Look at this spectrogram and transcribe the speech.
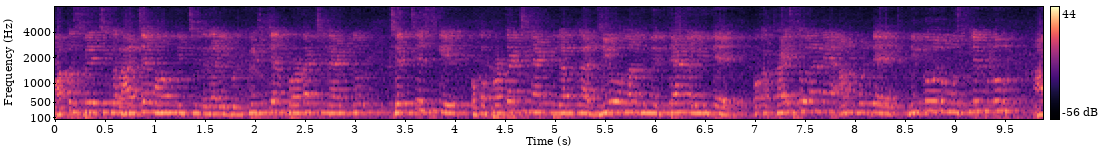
మత స్వేచ్ఛకు రాజ్యాంగం హక్కు ఇచ్చింది కానీ ఇప్పుడు క్రిస్టియన్ ప్రొటెక్షన్ యాక్ట్ చర్చెస్కి ఒక ప్రొటెక్షన్ యాక్ట్ కనుక జీవో కనుక మీరు తేగలిగితే ఒక క్రైస్తవులనే అనుకుంటే హిందువులు ముస్లింలు ఆ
